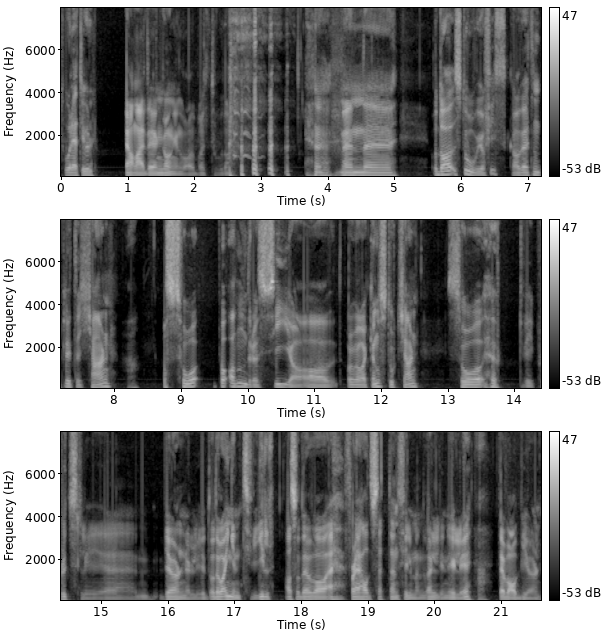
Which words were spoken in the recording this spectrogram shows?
To eller ett hjul. Ja, nei, den gangen var det bare to, da. Men eh, Og da sto vi og fiska ved et sånt lite tjern. Ja. Og så, på andre sida av Og det var ikke noe stort tjern. Så hørte vi plutselig eh, bjørnelyd. Og det var ingen tvil. Altså, det var, eh, For jeg hadde sett den filmen veldig nylig. Ja. Det var bjørn.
